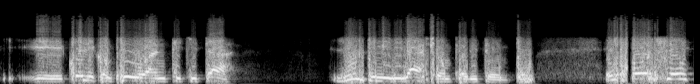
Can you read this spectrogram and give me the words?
eh, quelli con più antichità, gli ultimi li lascio un po' di tempo e forse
